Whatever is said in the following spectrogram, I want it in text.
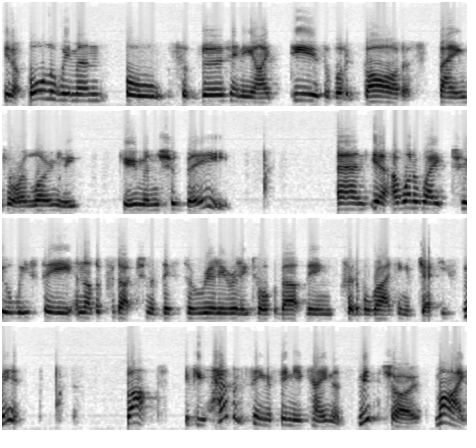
You know, all the women all subvert any ideas of what a god, a saint, or a lonely human should be. And yeah, I want to wait till we see another production of this to really, really talk about the incredible writing of Jackie Smith. But if you haven't seen a Finucane and Smith show, my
